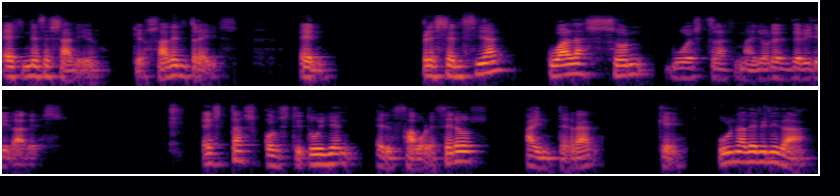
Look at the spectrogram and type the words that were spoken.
es necesario que os adentréis en presenciar cuáles son vuestras mayores debilidades. Estas constituyen el favoreceros a integrar que una debilidad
